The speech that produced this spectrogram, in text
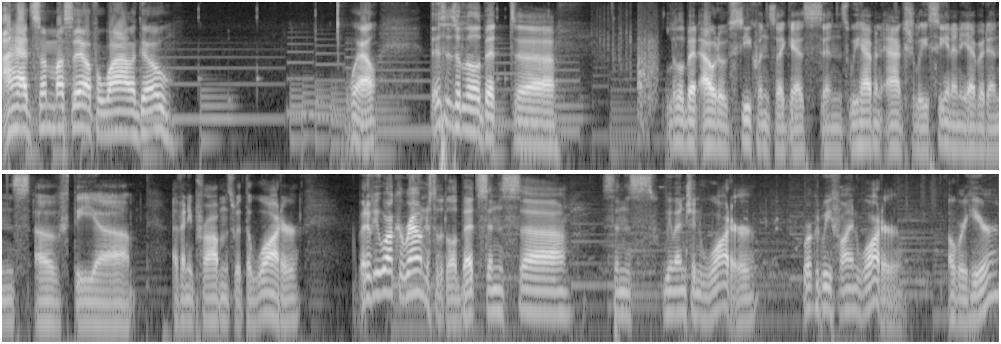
I had some myself a while ago. Well, this is a little bit, uh, a little bit out of sequence, I guess, since we haven't actually seen any evidence of the, uh, of any problems with the water. But if we walk around just a little bit, since, uh, since we mentioned water, where could we find water? Over here?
